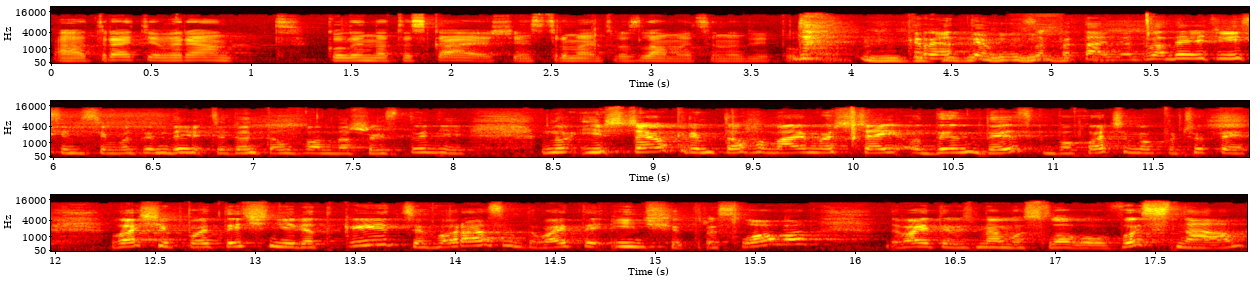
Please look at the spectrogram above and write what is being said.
А третій варіант, коли натискаєш, інструмент розламується на дві половини. Креативне запитання. 298-7191 телефон нашої студії. Ну і ще, окрім того, маємо ще й один диск, бо хочемо почути ваші поетичні рядки. Цього разу давайте інші три слова. Давайте візьмемо слово весна,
